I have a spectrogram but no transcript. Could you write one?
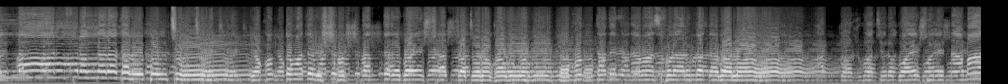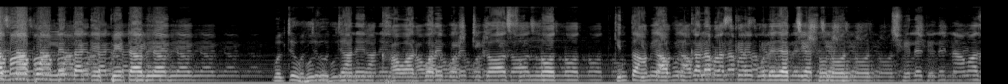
আল্লাহ রাসূল আল্লাহ রাখাবে বলছে, যখন তোমাদের সন্তানদের বয়স 7 বছর হবে, তখন তাদের নামাজ পড়ার কথা বলো। আর 10 বছর বয়স হলে নামাজ না পড়লে তাকে পেটাবে। বলছে, হুজুর জানেন, খাওয়ার পরে মিষ্টি খাওয়া সুন্নত। কিন্তু আমি আবুল কালাম আজকে বলে যাচ্ছি, শুনুন, ছেলে যদি নামাজ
